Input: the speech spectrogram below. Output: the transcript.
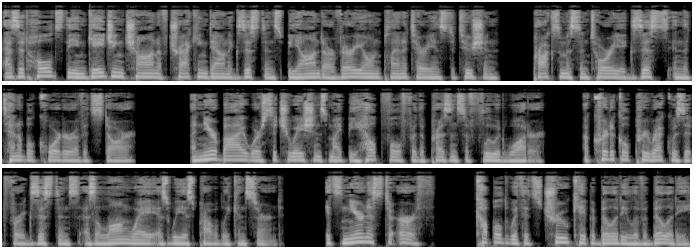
As it holds the engaging charm of tracking down existence beyond our very own planetary institution, Proxima Centauri exists in the tenable quarter of its star, a nearby where situations might be helpful for the presence of fluid water, a critical prerequisite for existence as a long way as we is probably concerned. Its nearness to Earth, coupled with its true capability livability,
